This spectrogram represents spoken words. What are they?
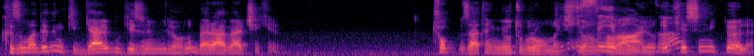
kızıma dedim ki gel bu gezinin vlogunu beraber çekelim. Çok zaten YouTuber olmak Çünkü istiyorum falan vardı. diyordu. Kesinlikle öyle.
